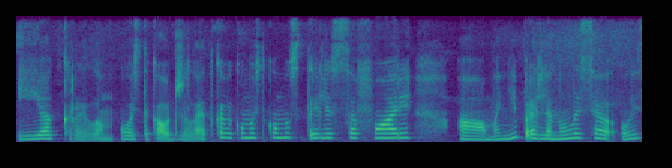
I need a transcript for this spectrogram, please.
і акрилом. Ось така от жилетка в якомусь такому стилі сафарі. А мені приглянулися ось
